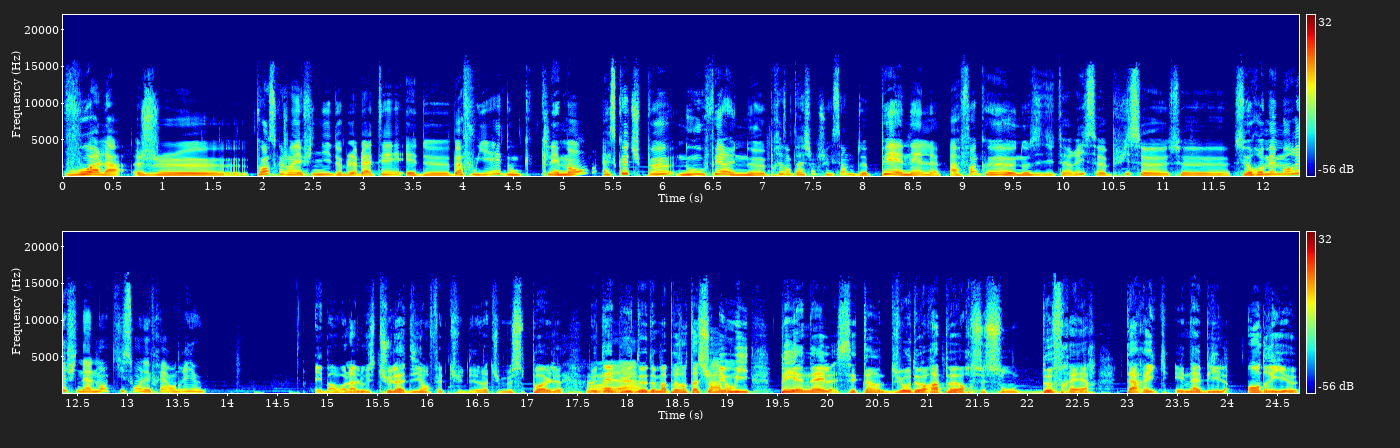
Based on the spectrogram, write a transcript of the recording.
Voilà, je pense que j'en ai fini de blablater et de bafouiller. Donc Clément, est-ce que tu peux nous faire une présentation succincte de PNL afin que nos éditeuristes puissent euh, se, se remémorer finalement qui sont les frères Andrieux? Et ben voilà, Louise, tu l'as dit en fait. Tu, déjà, tu me spoil le Voilà. début de, de ma présentation. Pardon. Mais oui, PNL, c'est un duo de rappeurs. Ce sont deux frères, Tariq et Nabil Andrieux,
